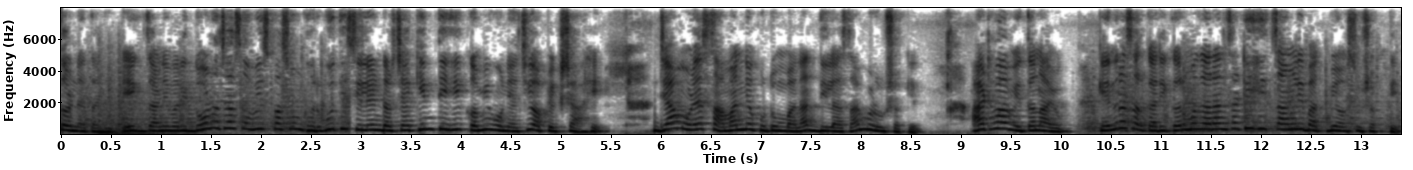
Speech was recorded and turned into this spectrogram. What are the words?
करण्यात आली. एक जानेवारी दोन हजार सव्वीसपासून घरगुती सिलेंडरच्या किमतीही कमी होण्याची अपेक्षा आहे ज्यामुळे सामान्य कुटुंबांना दिलासा मिळू शकेल. आठवा वेतन आयोग. केंद्र सरकारी कर्मचाऱ्यांसाठी ही चांगली बातमी असू शकते.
